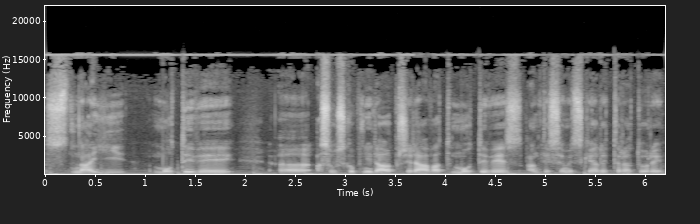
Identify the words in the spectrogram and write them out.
znají motivy eh, a jsou schopni dál předávat motivy z antisemické literatury.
